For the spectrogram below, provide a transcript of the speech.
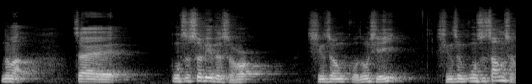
那么在公司设立的时候形成股东协议，形成公司章程，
